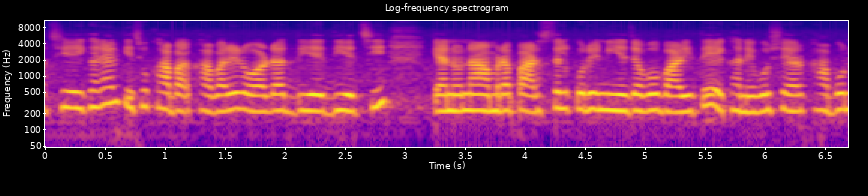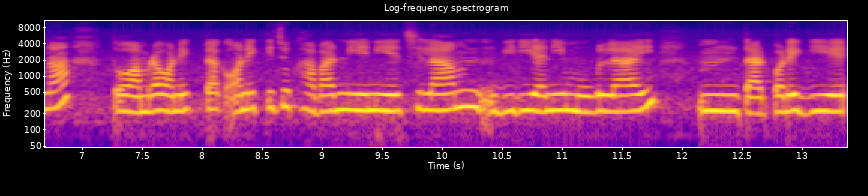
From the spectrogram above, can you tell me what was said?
আছি এইখানে আর কিছু খাবার খাবারের অর্ডার দিয়ে দিয়েছি। কেননা আমরা পার্সেল করে নিয়ে যাব বাড়িতে, এখানে বসে আর খাব না। তো আমরা অনেকটা, অনেক কিছু খাবার নিয়ে নিয়েছিলাম। বিরিয়ানি, মোগলাই তারপরে গিয়ে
